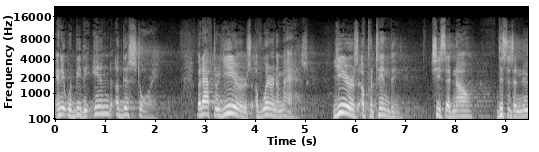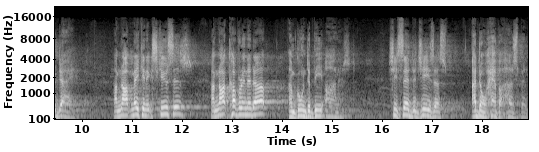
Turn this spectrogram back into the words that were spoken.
and it would be the end of this story. But after years of wearing a mask, years of pretending, she said, No, this is a new day. I'm not making excuses. I'm not covering it up. I'm going to be honest. She said to Jesus, I don't have a husband.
